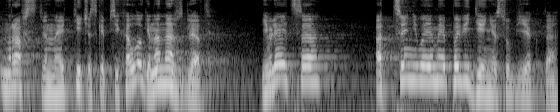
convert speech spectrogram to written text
нравственно-этической психологии, на наш взгляд, является оцениваемое поведение субъекта,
